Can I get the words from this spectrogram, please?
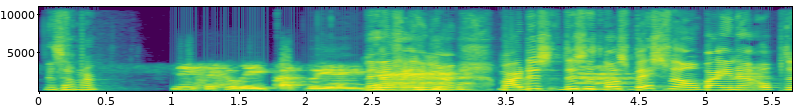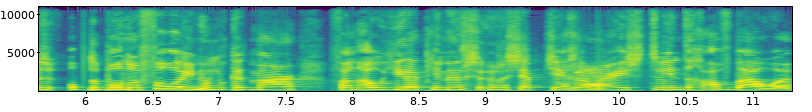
Ja, zeg maar. Nee, zeg sorry, ik praat door je heen. Nee, dat is. Maar dus, dus het was best wel bijna op de, op de bonnefooi, noem ik het maar. Van, oh, hier heb je een receptje. Ga Ja. maar eens 20 afbouwen.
